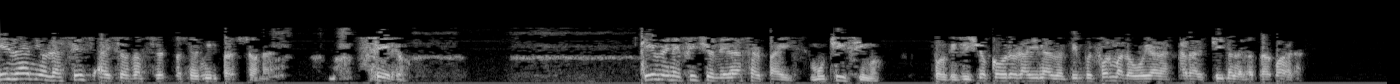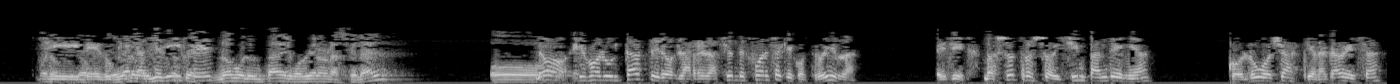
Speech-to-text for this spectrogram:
¿Qué daño le haces a esos 12.000 personas? Cero. ¿Qué beneficio le das al país? Muchísimo. Porque si yo cobro el aguinaldo en tiempo y forma, lo voy a gastar al chino de la otra cuadra. Bueno, si le ¿No voluntad del gobierno nacional? O... No, es voluntad, pero la relación de fuerza hay que construirla. Es decir, nosotros hoy, sin pandemia, con Hugo Yasky a la cabeza,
